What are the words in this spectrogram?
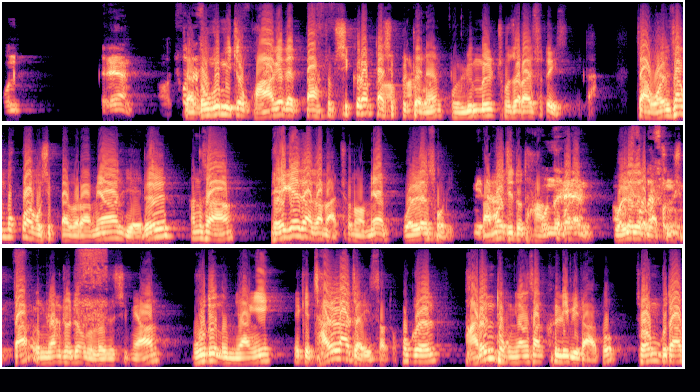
오늘은 어, 자, 녹음이 좀 과하게 됐다, 좀 시끄럽다 어, 싶을. 때는 볼륨을 조절할 수도 있습니다. 자, 원상 복구 하고 싶다 그러면 얘를 항상 100에다가 맞춰 놓으면 원래 소리. 나머지도 다 오늘은 어, 원래대로 맞추고 싶다. 있습니다. 음량 조정 눌러주시면 모든 음량이 이렇게 잘라져 있어도 혹은 다른 동영상 클립이라도 전부 다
